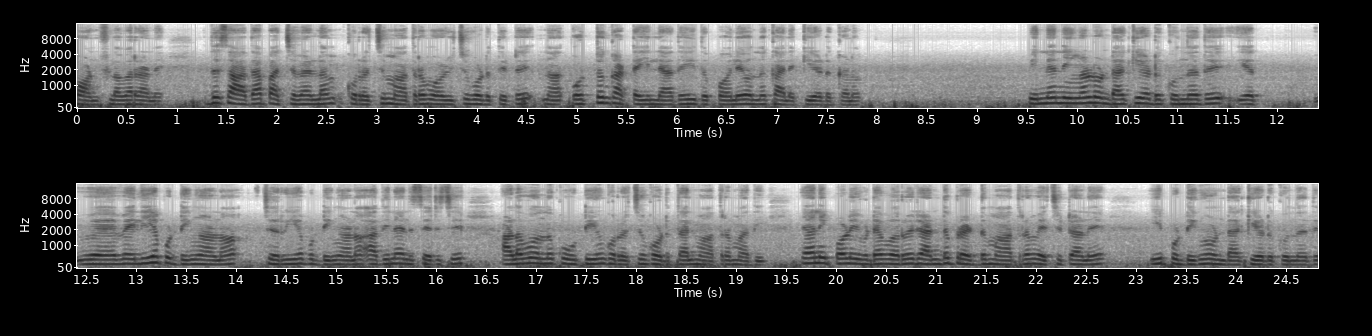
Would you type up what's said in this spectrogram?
കോൺഫ്ലവർ ആണ്. ഇത് സാധാ പച്ചവെള്ളം കുറച്ച് മാത്രം ഒഴിച്ചു കൊടുത്തിട്ട് ഒട്ടും കട്ടയില്ലാതെ ഇതുപോലെ ഒന്ന് കലക്കിയെടുക്കണം. പിന്നെ നിങ്ങൾ ഉണ്ടാക്കിയെടുക്കുന്നത് വലിയ പുഡിങ്ങാണോ ചെറിയ പുഡിങ്ങാണോ അതിനനുസരിച്ച് അളവ് ഒന്ന് കൂട്ടിയും കുറച്ചും കൊടുത്താൽ മാത്രം മതി. ഞാനിപ്പോൾ ഇവിടെ വെറും രണ്ട് ബ്രെഡ് മാത്രം വെച്ചിട്ടാണ് ഈ പുഡിങ് ഉണ്ടാക്കിയെടുക്കുന്നത്.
